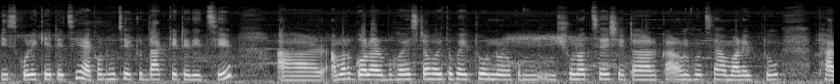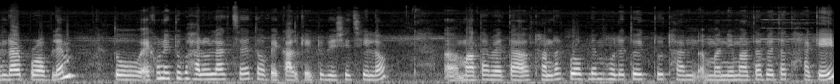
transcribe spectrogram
পিস করে কেটেছি। এখন হচ্ছে একটু দাগ কেটে দিচ্ছি। আর আমার গলার ভয়েসটা হয়তো বা একটু অন্যরকম শোনাচ্ছে, সেটার কারণ হচ্ছে আমার একটু ঠান্ডার প্রবলেম তো এখন একটু ভালো লাগছে, তবে কালকে একটু বেশি ছিল। মাথা ব্যথা, ঠান্ডার প্রবলেম হলে তো একটু ঠান্ডা মানে মাথা ব্যথা থাকেই।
